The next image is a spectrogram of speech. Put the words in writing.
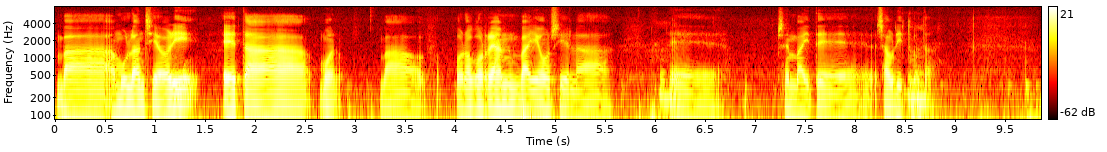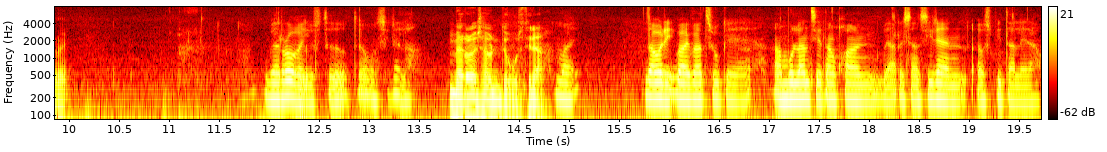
ba, ambulantzia hori, eta, bueno, ba, orokorrean bai egon zirela e, zenbait e, zauritu eta. Bai. Berrogei uste dut egon zirela. Berroi zauritu guztira. Bai. Da hori, bai, batzuk eh, ambulantzietan joan behar izan ziren ospitalera.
